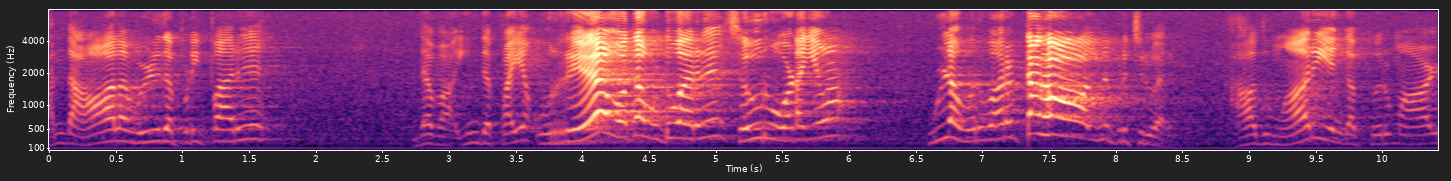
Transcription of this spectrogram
அந்த ஆழம் விழுத பிடிப்பாரு. இந்த இந்த பையன் ஒரே உத விடுவாரு செவுரு உடையும் உள்ளே வருவாரு டகால்னு பிடிச்சிருவார் அது மாதிரி எங்கள் பெருமாள்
